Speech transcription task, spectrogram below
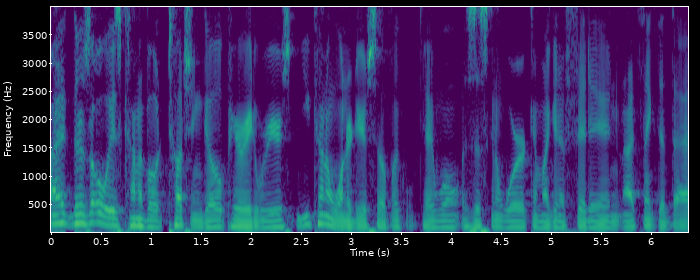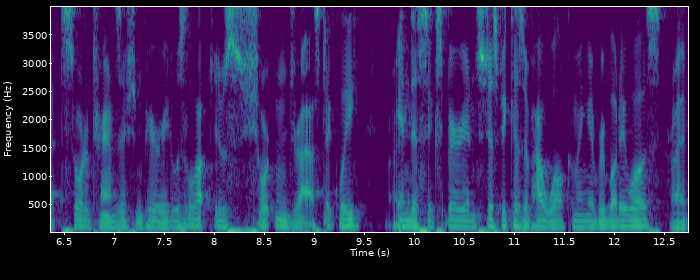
I, there's always kind of a touch and go period where you're, you kind of wonder to yourself like, okay, well, is this going to work? Am I going to fit in? I think that that sort of transition period was a lot. It was shortened drastically right. in this experience just because of how welcoming everybody was. Right.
